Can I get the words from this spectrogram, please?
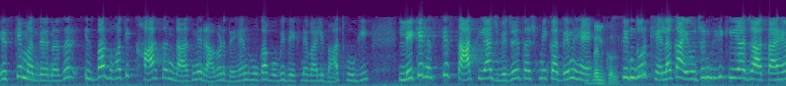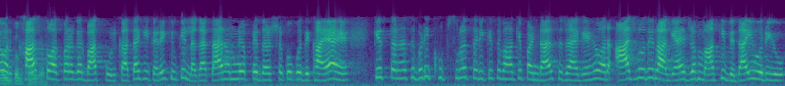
इसके मद्देनजर इस बार बहुत ही खास अंदाज में रावण दहन होगा वो भी देखने वाली बात होगी। लेकिन इसके साथ ही आज विजयदशमी का दिन है। बिल्कुल। सिंदूर खेला का आयोजन भी किया जाता है और खास तौर पर अगर बात कोलकाता की करें क्योंकि लगातार हमने अपने दर्शकों को दिखाया है किस तरह से बड़ी खूबसूरत तरीके से वहाँ के पंडाल सजाए गए हैं और आज वो दिन आ गया है जब माँ की विदाई हो रही हो।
